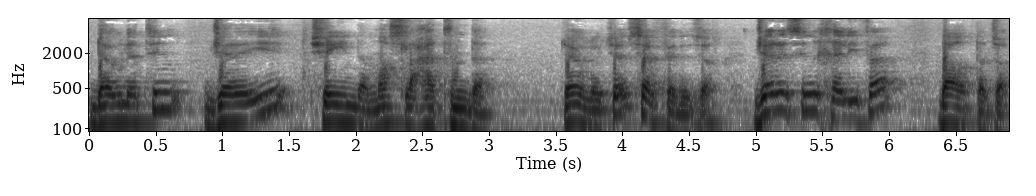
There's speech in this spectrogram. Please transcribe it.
Devletin gereği şeyinde, maslahatında devlete serf edecek. Gerisini halife dağıtacak.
